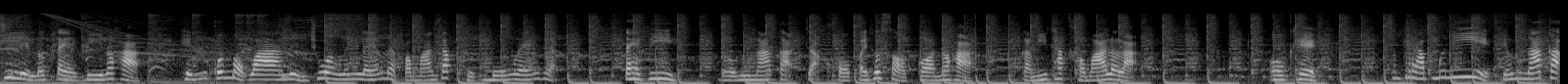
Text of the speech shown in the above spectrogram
ที่เล่นเราแตกดีเนาะค่ะ เห็นคนบอกว่าเล่นช่วงแรงๆแบบประมาณสักหกโมงแรงเนี่ยแตกดีเดี๋ยวนูนะกะจะขอไปทดสอบก่อนเนาะค่ะกะมีทักเขามาแล้วล่ะ โอเค สำหรับมื้อนี้เดี๋ยวนูนะกะ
